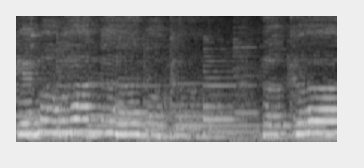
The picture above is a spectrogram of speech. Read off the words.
Himawan na nagkakaroon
